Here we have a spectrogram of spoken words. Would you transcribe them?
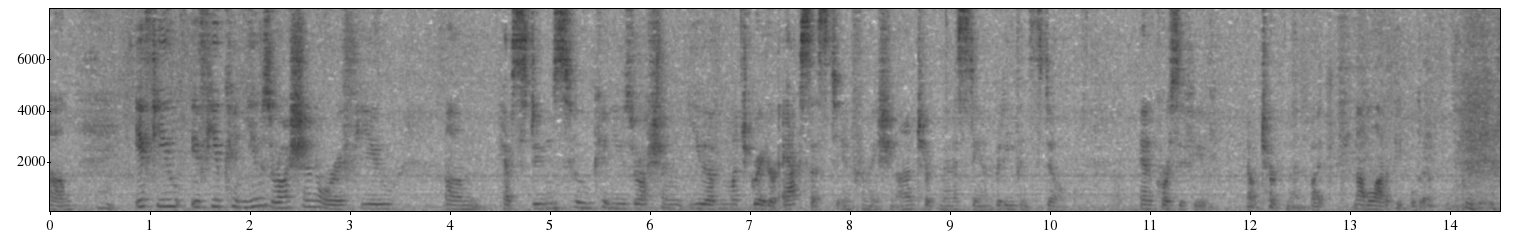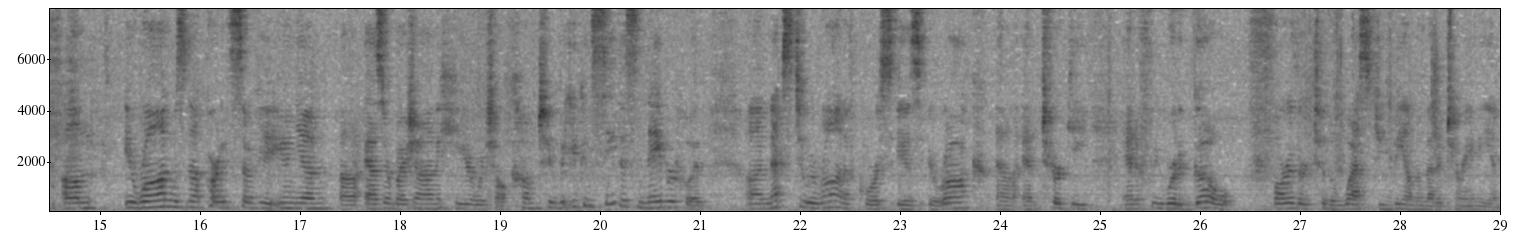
Um, if you if you can use Russian or if you um, have students who can use Russian, you have much greater access to information on Turkmenistan, but even still. And of course, if you know Turkmen, but not a lot of people do. Um, Iran was not part of the Soviet Union, uh, Azerbaijan here, which I'll come to, but you can see this neighborhood Uh, next to Iran, of course, is Iraq uh, and Turkey, and if we were to go farther to the west, you'd be on the Mediterranean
